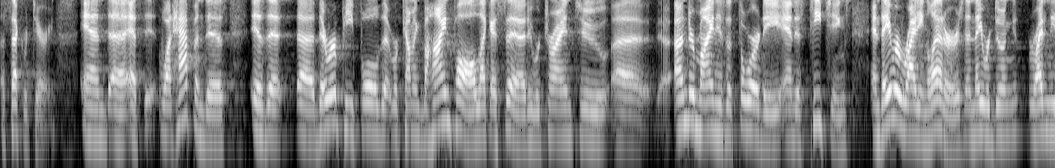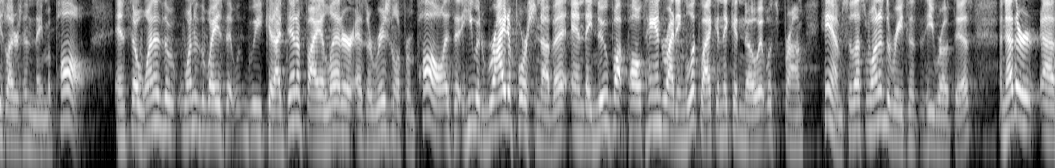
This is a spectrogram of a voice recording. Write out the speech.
a secretary. And uh, at the, what happened is, is that uh, there were people that were coming behind Paul, like I said, who were trying to uh, undermine his authority and his teachings, and they were writing letters, and they were doing writing these letters in the name of Paul. And so one of the one of the ways that we could identify a letter as original from Paul is that he would write a portion of it and they knew what Paul's handwriting looked like and they could know it was from him. So that's one of the reasons that he wrote this. Another uh,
